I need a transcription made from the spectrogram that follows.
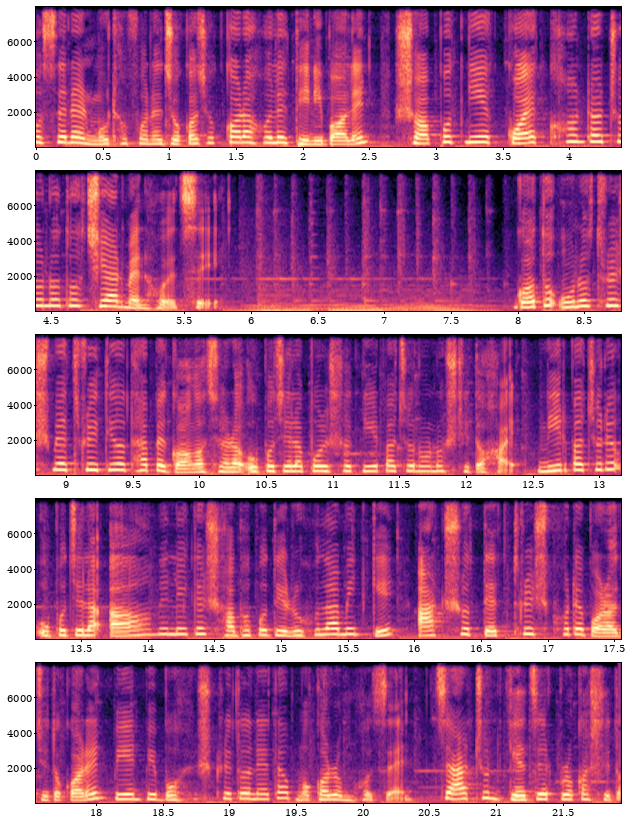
হোসেনের মুঠোফোনে যোগাযোগ করা হলে তিনি বলেন, শপথ নিয়ে কয়েক ঘণ্টার জন্য তো চেয়ারম্যান হয়েছে। গত উনত্রিশ মে তৃতীয় ধাপে গঙ্গাছড়া উপজেলা পরিষদ নির্বাচন অনুষ্ঠিত হয়। নির্বাচনে উপজেলা আওয়ামী লীগের সভাপতি রুহুল আমিনকে আটশো তেত্রিশ ভোটে পরাজিত করেন বিএনপি বহিষ্কৃত নেতা মোকাররম হোসেন। চারজন গেজেট প্রকাশিত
